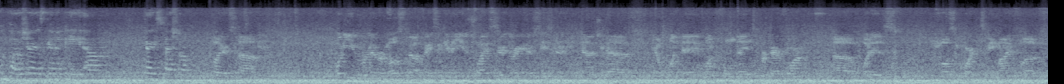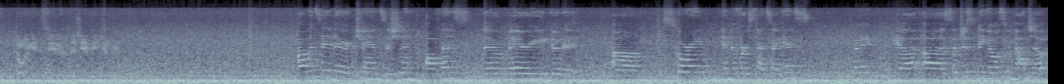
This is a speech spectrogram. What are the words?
composure is going to be um, very special. Players, um, what do you remember most about facing NAU twice during the regular season? And now that you have you know one day, one full day to prepare for them, uh, what is most important to be mindful of going into the championship? I would say their transition offense, they're very good at um, scoring in the first 10 seconds, right? Yeah. Uh, so just being able to match up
